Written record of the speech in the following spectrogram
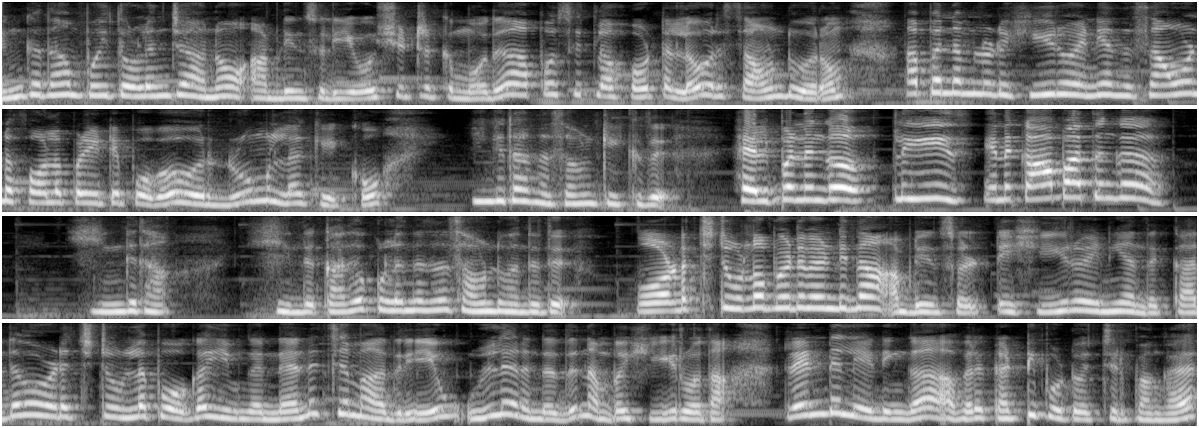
எங்கே தான் போய் தொலைஞ்சானோ அப்படின்னு சொல்லி யோசிச்சுட்டு இருக்கும்போது ஆப்போசிட்டில் ஹோட்டலில் ஒரு சவுண்டு வரும். அப்போ நம்மளோட ஹீரோயினி அந்த சவுண்டை ஃபாலோ பண்ணிகிட்டே போக ஒரு ரூமில் கேட்கும் இங்கே தான் அந்த சவுண்ட் கேட்குது ஹெல்ப் பண்ணுங்க. ப்ளீஸ் என்னை காப்பாத்துங்க. இங்கே தான் இந்த கதைக்குள்ளேருந்து தான் சவுண்டு வந்தது. உடச்சிட்டு உள்ளே போயிட வேண்டிதான் அப்படின்னு சொல்லிட்டு ஹீரோயினி அந்த கதவை உடைச்சிட்டு உள்ளே போக இவங்க நினச்ச மாதிரியே உள்ளே இருந்தது நம்ம ஹீரோ தான். ரெண்டு லேடிங்க அவரை கட்டி போட்டு வச்சிருப்பாங்க.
